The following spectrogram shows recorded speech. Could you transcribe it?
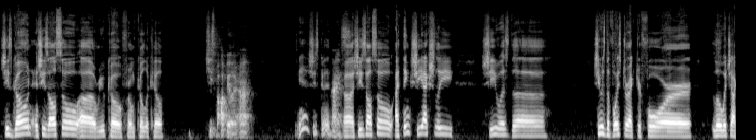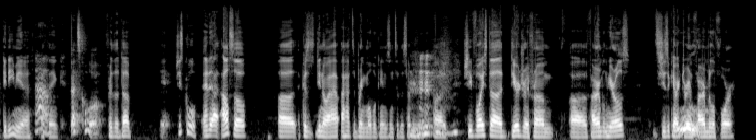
She's gone, and she's also uh, Ryuko from Kill la Kill. She's popular, huh? Yeah, she's good. Nice. Uh, she's also, I think she actually, she was the, she was the voice director for Little Witch Academia. I Oh. think That's cool. for the dub. Yeah. she's cool, and I also, uh, because you know I, I have to bring mobile games into this every week. Uh, she voiced uh Deirdre from uh Fire Emblem Heroes. She's a character in Fire Emblem Four,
